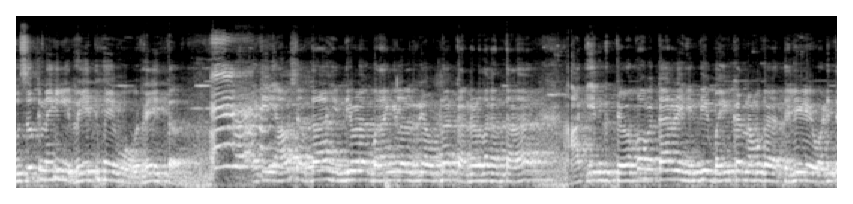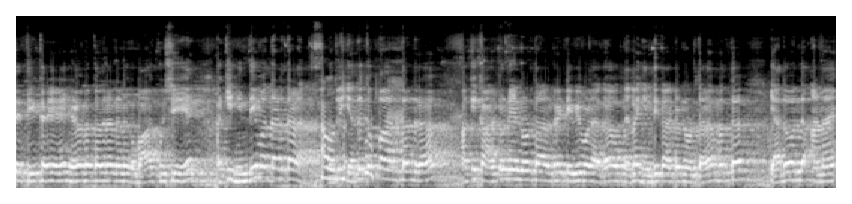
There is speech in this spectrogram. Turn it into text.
उसुक नहीं रेत है वो रेत। ತಿಳ್ಕೊಬೇಕಾದ್ರೆ ಹಿಂದಿ ಬೈಕ್ ನಮಗ ತಲೆ ಹೊಡಿತೈತಿ ಕರೆ ಹೇಳ್ಬೇಕಂದ್ರ ನನಗ ಬಾಳ ಖುಷಿ. ಆಕಿ ಹಿಂದಿ ಮಾತಾಡ್ತಾಳ. ಅದು ಎದಕ್ಕಪ್ಪ ಅಂತಂದ್ರ ಆಕಿ ಕಾರ್ಟೂನ್ ಏನ್ ನೋಡ್ತಾಳ್ರಿ ಟಿವಿ ಒಳಗ ಅವನ್ನೆಲ್ಲ ಹಿಂದಿ ಕಾರ್ಟೂನ್ ನೋಡ್ತಾಳ. ಮತ್ತ ಯಾವ್ದೋ ಒಂದು ಅನಾಯ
